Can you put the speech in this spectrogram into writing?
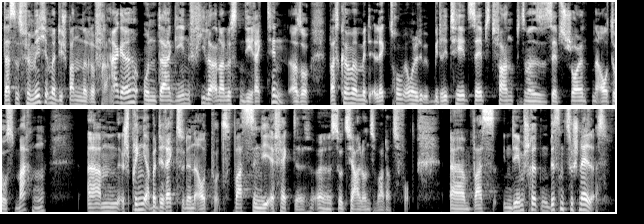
Das ist für mich immer die spannendere Frage und da gehen viele Analysten direkt hin. Also was können wir mit Elektromobilität, selbstfahrend bzw. selbststeuernden Autos machen? Ähm, springen aber direkt zu den Outputs. Was sind die Effekte äh, sozial und so weiter und so fort? Äh, was in dem Schritt ein bisschen zu schnell ist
